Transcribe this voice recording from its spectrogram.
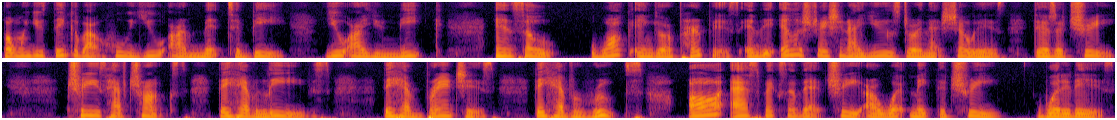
But when you think about who you are meant to be, you are unique. And so walk in your purpose. And the illustration I used during that show is there's a tree. Trees have trunks, they have leaves, they have branches, they have roots. All aspects of that tree are what make the tree what it is.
